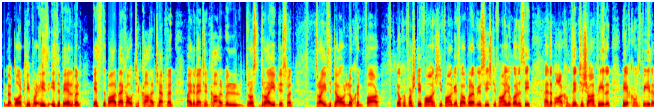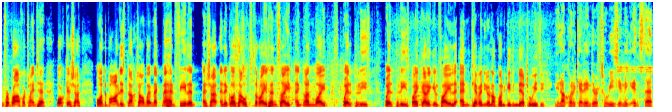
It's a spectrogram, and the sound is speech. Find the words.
The goalkeeper is is available. Gets the ball back out to Cathal Chaplin. I'd imagine Cathal will just drive this one drives it down, looking for looking for Stefan. Stefan gets out. Whatever you see Stefan, you're going to see. And the ball comes into Sean Phelan. Here comes Phelan for Broadford, trying to work a shot. One, the ball is blocked down by McMahon. Phelan a shot, and it goes out to the right hand side and gone wide. Well policed. Well policed by Gary Guilfoyle and Kevin. You're not going to get in there too easy. You're not going to get in there too easy and against a,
